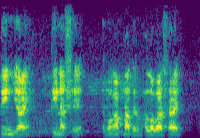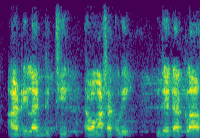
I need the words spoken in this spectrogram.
দিন যায়, দিন আসে এবং আপনাদের ভালোবাসায় আইটি লাইভ দিচ্ছি এবং আশা করি যে এটা ক্লাস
